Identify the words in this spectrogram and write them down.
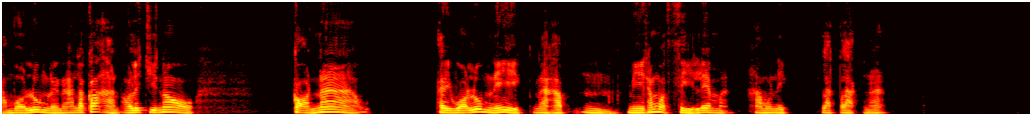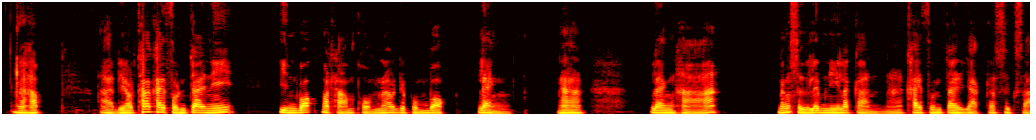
3 วอลลุ่มเลยนะ แล้วก็อ่านออริจินอลก่อนหน้าไอ้วอลลุ่มนี้อีกนะครับ อืมมีทั้งหมด 4 เล่มอะฮาร์โมนิกหลัก ๆ นะนะครับ อ่าเดี๋ยวถ้าใครสนใจนี้อินบ็อกมาถามผมนะ เดี๋ยวผมบอกแหล่งนะแหล่งหาหนังสือเล่มนี้ละกันนะ ใครสนใจอยากจะศึกษา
